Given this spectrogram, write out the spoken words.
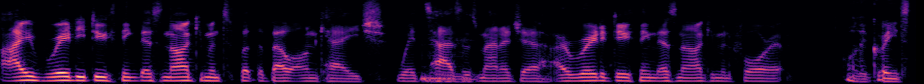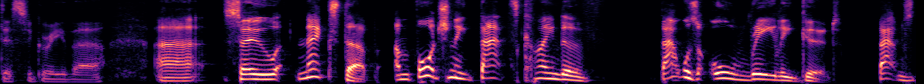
I really do think there's an argument to put the belt on Cage with Taz mm. as manager. I really do think there's an argument for it. We'll agree to disagree there. Uh, so next up, unfortunately, that's kind of that was all really good. That was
